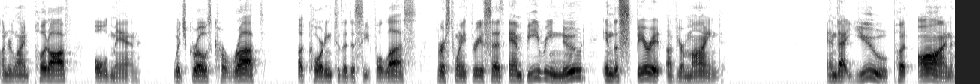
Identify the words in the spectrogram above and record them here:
Underline, put off old man which grows corrupt according to the deceitful lust. Verse 23 it says, And be renewed in the spirit of your mind, and that you put on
